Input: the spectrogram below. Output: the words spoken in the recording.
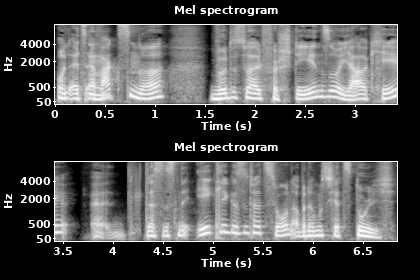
Und als mhm. Erwachsener würdest du halt verstehen, so, ja, okay, äh, das ist eine eklige Situation, aber da muss ich jetzt durch.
